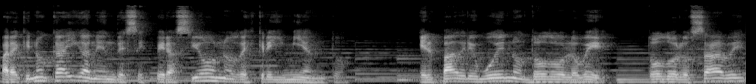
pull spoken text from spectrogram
para que no caigan en desesperación o descreimiento. El Padre bueno todo lo ve, todo lo sabe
